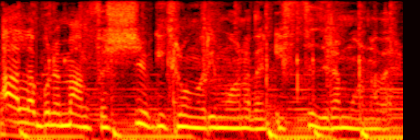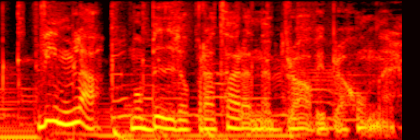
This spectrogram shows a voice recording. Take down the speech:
Alla abonnemang för 20 kronor i månaden i fyra månader. Vimla! Mobiloperatören med bra vibrationer.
